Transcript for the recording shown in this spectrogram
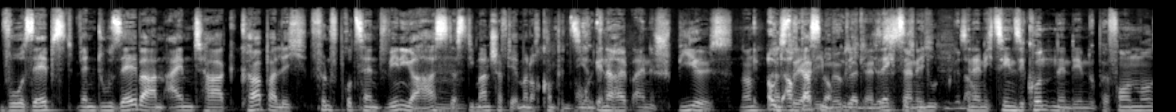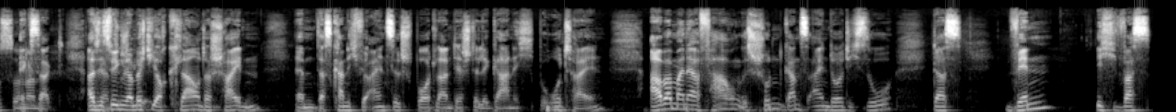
wo selbst wenn du selber an einem Tag körperlich fünf Prozent weniger hast, dass die Mannschaft ja immer noch Auch kompensieren kann. innerhalb eines Spiels. Ne? Und hast auch das die noch über die Möglichkeit. Es 60 ist ja nicht, Minuten, genau. sind ja nicht zehn Sekunden, in denen du performen musst. Exakt. Also deswegen, da möchte ich auch klar unterscheiden. Ähm, das kann ich für Einzelsportler an der Stelle gar nicht beurteilen. Aber meine Erfahrung ist schon ganz eindeutig so, dass wenn ich was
